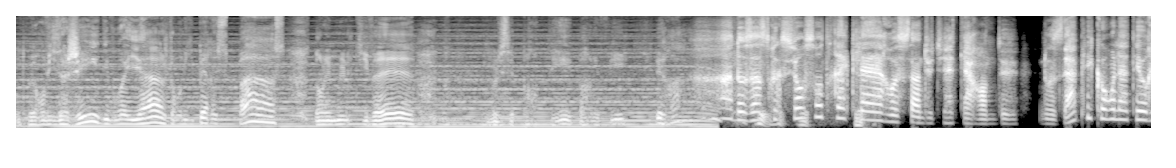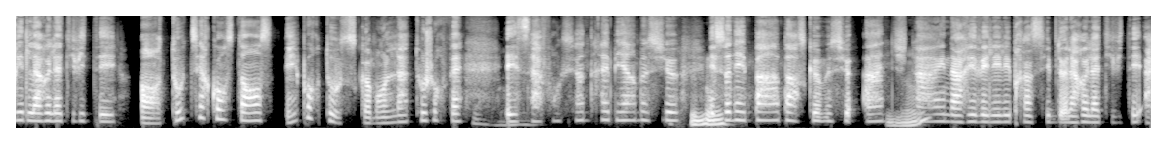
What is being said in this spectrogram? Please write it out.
on peut envisager des voyages dans l'hyperespace, dans les multivers, me laisser porter par le vide sidéral. Ah, nos instructions sont très claires au sein du Jet 42. Nous appliquons la théorie de la relativité en toutes circonstances et pour tous, comme on l'a toujours fait. Et ça fonctionne très bien, monsieur. Non. Et ce n'est pas parce que monsieur Einstein a révélé les principes de la relativité à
